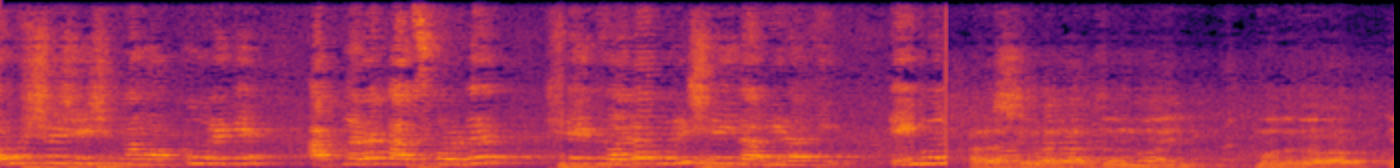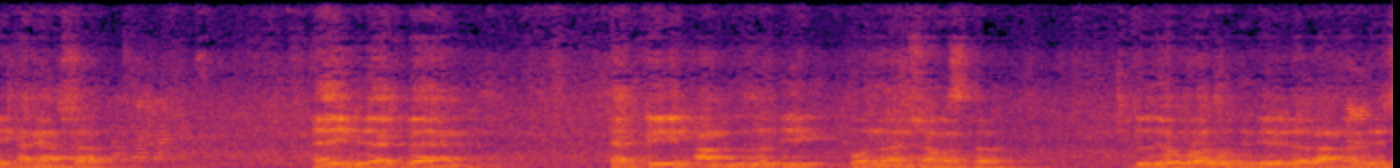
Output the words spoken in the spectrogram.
অবশ্যই সেই সুনাম অক্ষুণ্ণ রেখে আপনারা কাজ করবেন, সেই দোয়াটা করি, সেই দাবি রাখি। জন্যই মূলত এখানে আসা। এই ব্র্যাক ব্যাংক একটি আন্তর্জাতিক উন্নয়ন সংস্থা। যদিও পরবর্তীতে এটা বাংলাদেশ,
